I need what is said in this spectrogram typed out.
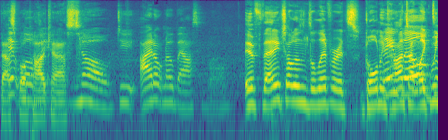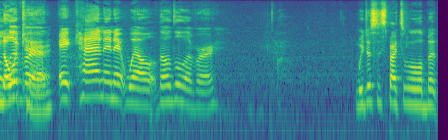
basketball will be. podcast. No, dude, I don't know basketball. If the NHL doesn't deliver its golden They content like we know it can, It can and it will. They'll deliver. We just expected a little bit.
